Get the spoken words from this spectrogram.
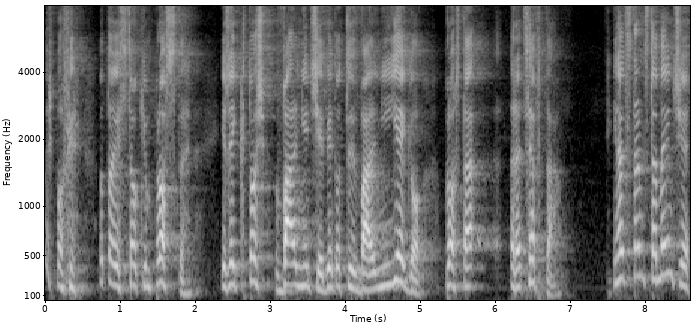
Ktoś powie, no to jest całkiem proste. Jeżeli ktoś walnie ciebie, to ty walnij jego. Prosta recepta. I nawet w Starym Testamencie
